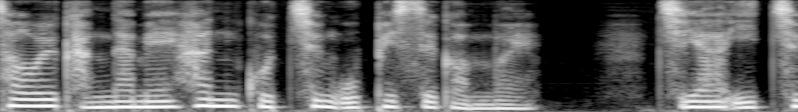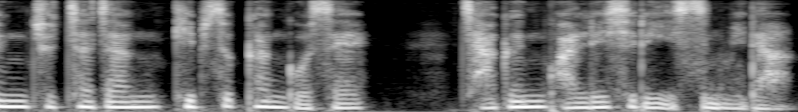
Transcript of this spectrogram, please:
서울 강남의 한 고층 오피스 건물, 지하 2층 주차장 깊숙한 곳에 작은 관리실이 있습니다.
